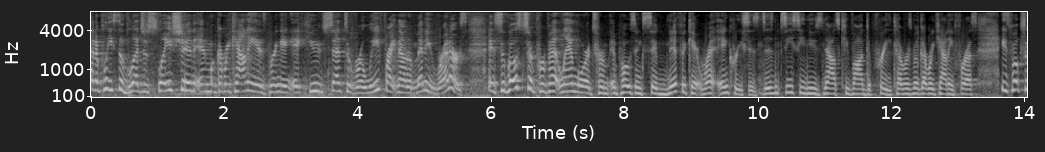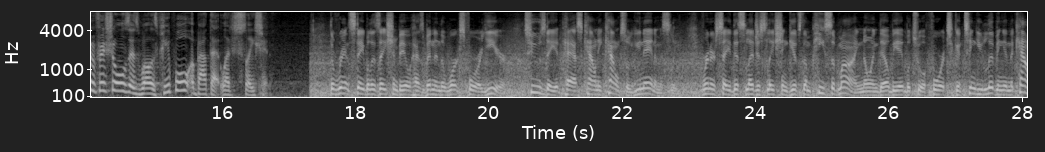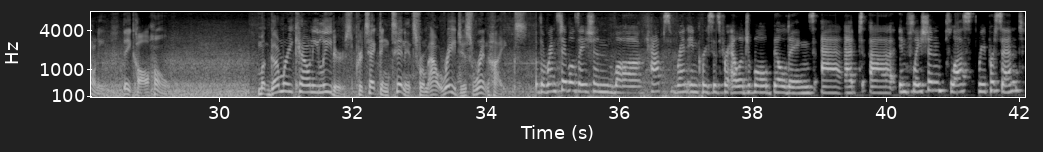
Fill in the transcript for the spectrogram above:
And a piece of legislation in Montgomery County is bringing a huge sense of relief right now to many renters. It's supposed to prevent landlords from imposing significant rent increases. DC News Now's Kevon Dupree covers Montgomery County for us. He spoke to officials as well as people about that legislation. The rent stabilization bill has been in the works for a year. Tuesday, it passed county council unanimously. Renters say this legislation gives them peace of mind knowing they'll be able to afford to continue living in the county they call home. Montgomery County leaders protecting tenants from outrageous rent hikes. The rent stabilization law caps rent increases for eligible buildings at uh, inflation plus 3%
